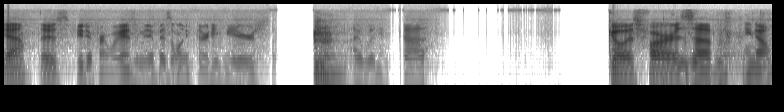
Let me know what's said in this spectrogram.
Yeah, there's a few different ways. I mean, if it's only 30 meters, I wouldn't uh, go as far as, um, you know,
